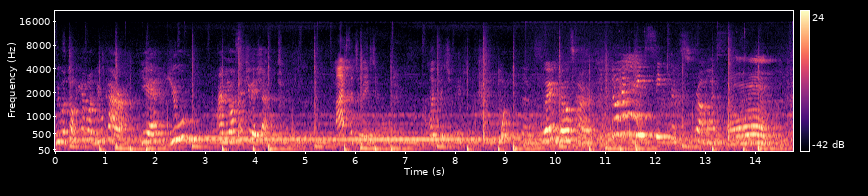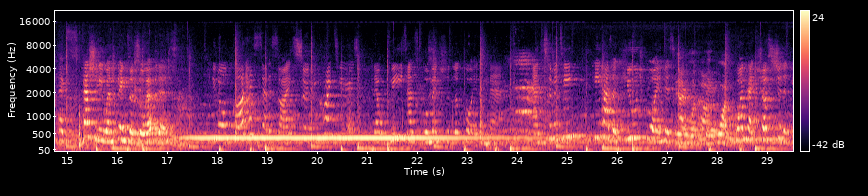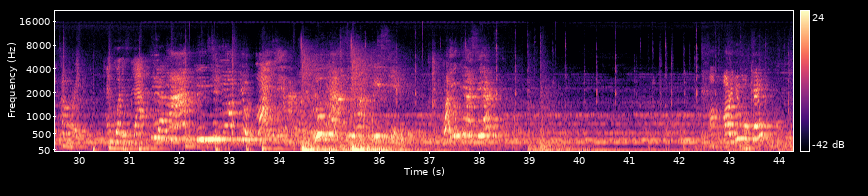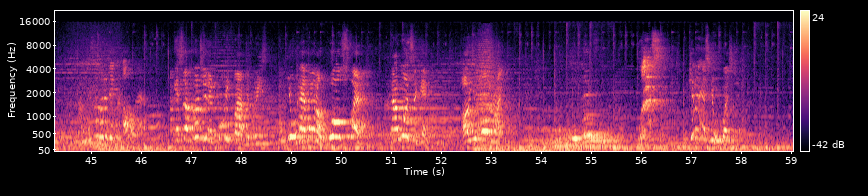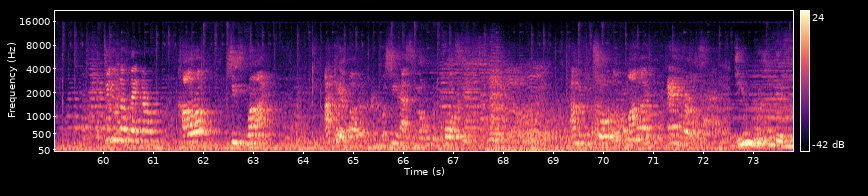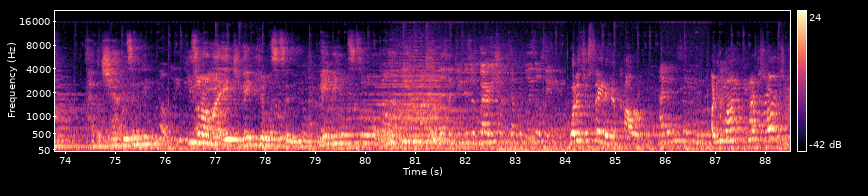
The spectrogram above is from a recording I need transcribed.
We were talking about you, Kara. Yeah, you and your situation. My situation? What situation? Where are girls, Kara. You don't have to keep secrets from us. Oh. Especially when things are so evident. You know, God has set aside certain criteria that we as women should look for in a man. Flaw in Big character. one, big one. One that just shouldn't be tolerated. And what is that? The man beating up your wife. You can't see what he's seeing. Why you can't see it? Are, are you okay? I'm just a little bit cold, that's all. It's 145 degrees. You have on a wool sweater. Now, once again, are you all right? What? Question? Do you love that girl? Kara, she's mine. I care about her, but she has to know who the boss is. I'm in control of my life and hers. Do you mind if I have a chat with Timothy? No, please. He's around my age. Maybe he'll listen to me. Maybe he'll listen to the Lord. Please, I'm not gonna listen to you. This is a very short temper. Please don't say anything. What did you say to him, Kara? I didn't say anything. Are you lying to me? I just heard you.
